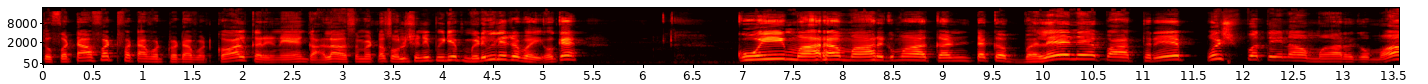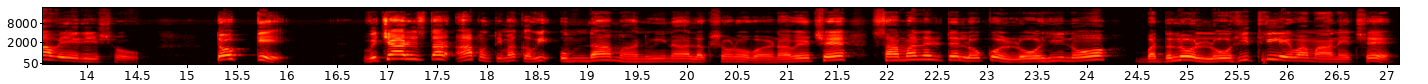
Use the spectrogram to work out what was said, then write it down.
તો ફટાફટ ફટાફટ ફટાફટ કોલ કરીને ગાલા અસાઇનમેન્ટના સોલ્યુશનની પીડીએફ મેળવી લેજો ભાઈ ઓકે કોઈ મારા માર્ગમાં કંટક ભલે ને પાથરે પુષ્પ તેના માર્ગમાં વેરીશો. તો કે, વિચાર વિસ્તાર આ પંક્તિમાં કવિ ઉમદા માનવીના લક્ષણો વર્ણવે છે. સામાન્ય રીતે લોકો લોહીનો બદલો લોહીથી લેવા માને છે.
